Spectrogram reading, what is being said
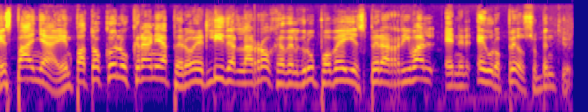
España empató con Ucrania, pero es líder la roja del grupo B y espera rival en el Europeo Sub-21.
